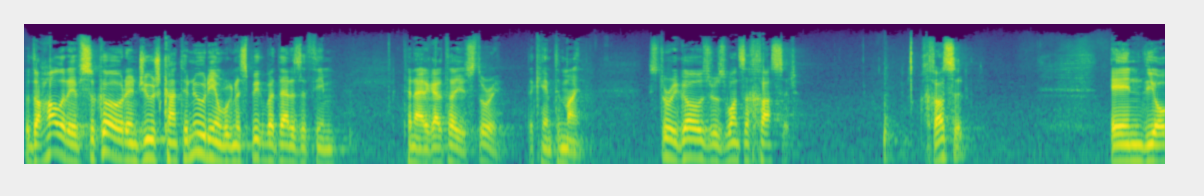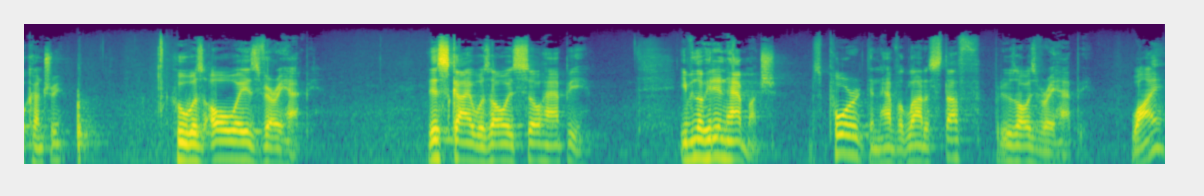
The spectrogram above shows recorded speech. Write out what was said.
the holiday of Sukkot, and Jewish continuity, and we're going to speak about that as a theme tonight. I got to tell you a story that came to mind. The story goes there was once a chassid. Chassid in the old country who was always very happy. This guy was always so happy, even though he didn't have much. He was poor, didn't have a lot of stuff, but he was always very happy. Why?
